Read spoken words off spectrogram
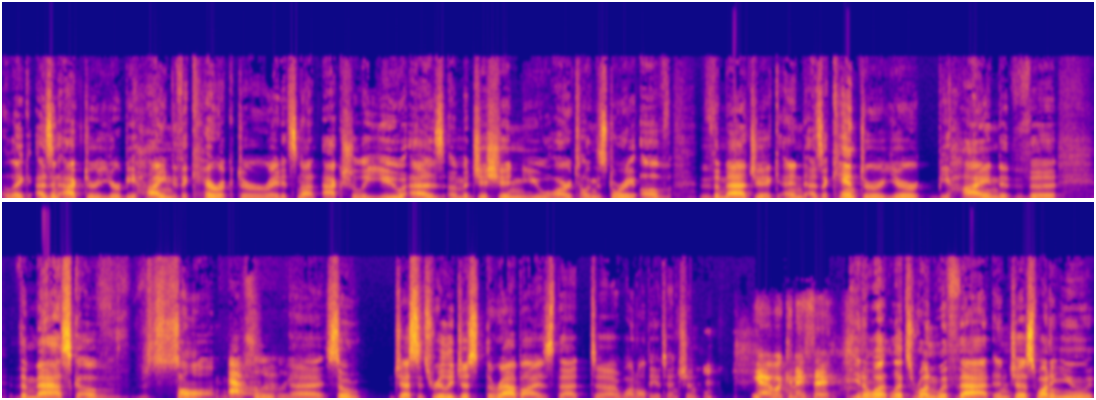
like, as an actor, you're behind the character, right? It's not actually you. As a magician, you are telling the story of the magic, and as a cantor, you're behind the the mask of song. Absolutely. Uh, so Jess, it's really just the rabbis that uh, want all the attention. yeah, what can I say? You know what? Let's run with that. And Jess, why don't you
